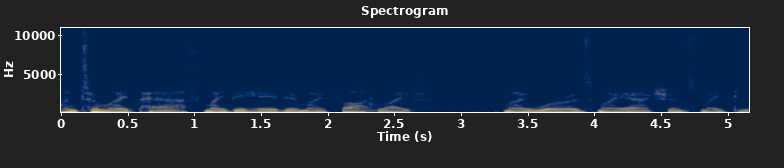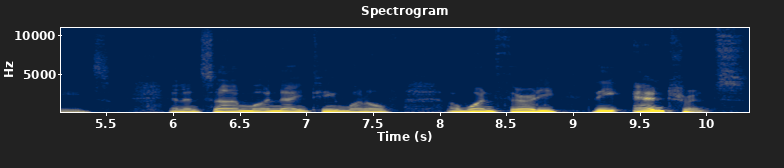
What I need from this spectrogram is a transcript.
unto my path, my behavior, my thought life, my words, my actions, my deeds. And in Psalm 119, 130, uh, the entrance,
